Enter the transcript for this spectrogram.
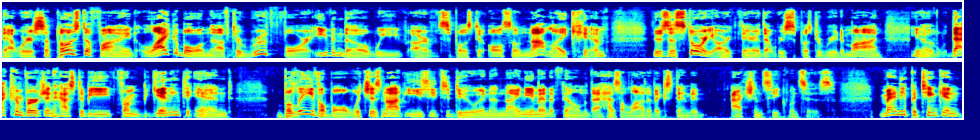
that we're supposed to find likable enough to root for, even though we are supposed to also not like him. There's a story arc there that we're supposed to root him on. You know, that conversion has to be from beginning to end believable, which is not easy to do in a 90 minute film that has a lot of extended action sequences. Mandy Patinkin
